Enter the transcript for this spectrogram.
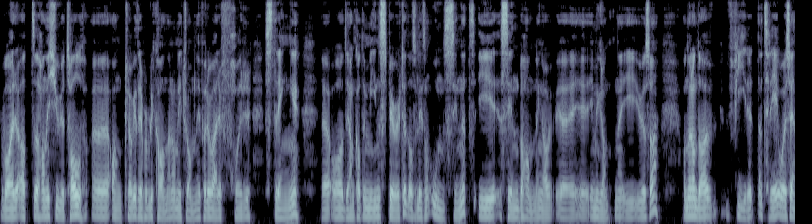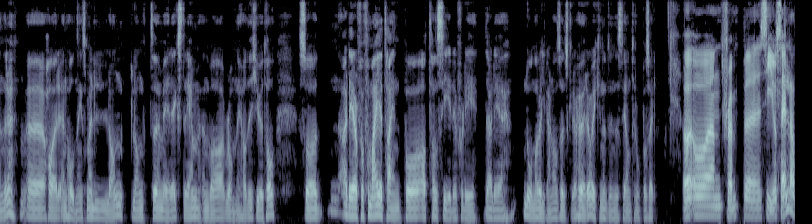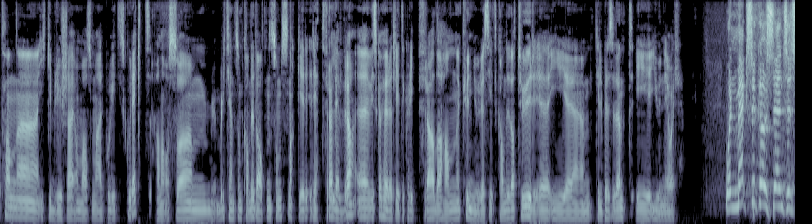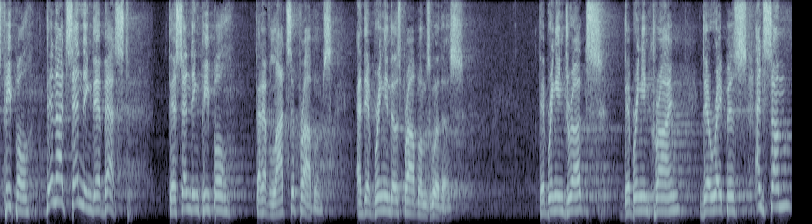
var at han i 2012 uh, anklaget republikanerne og Mitt Romney for å være for strenge Eh, og det han kalte mean-spirited, altså litt sånn ondsinnet i sin behandling av eh, immigrantene i USA. Og når han da fire, tre år senere uh, har en holdning som er langt, langt mer ekstrem enn hva Romney hadde i 2012, så er det i hvert fall for meg et tegn på at han sier det fordi det er det noen av velgerne hans ønsker å høre, og ikke nødvendigvis det han tror på selv. Og, og um, Trump uh, sier jo selv at han uh, ikke bryr seg om hva som er politisk korrekt. Han har også um, blitt kjent som kandidaten som snakker rett fra levra. Uh, vi skal høre et lite klipp fra da han kunngjorde sitt kandidatur i, uh, til president i juni i år. When Mexico sends its people, they're not sending their best. They're sending people that have lots of problems, and they're bringing those problems with us. They're bringing drugs, they're bringing crime, they're rapists, and some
